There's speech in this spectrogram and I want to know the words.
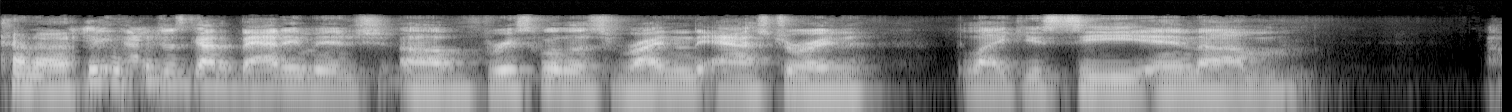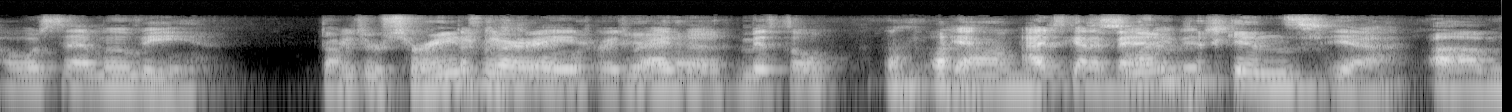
kind of i just got a bad image of bruce willis riding the asteroid like you see in um oh what's that movie Doctor Strange. Doctor where- Strange where he's yeah, riding the missile yeah, I just got a bad Slim image. Pickens yeah um,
